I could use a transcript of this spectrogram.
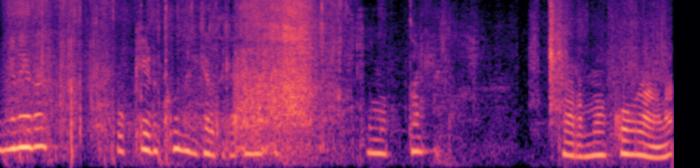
എങ്ങനെ ഇത് പൊക്കി എടുക്കുമെന്ന് എനിക്കറിയത്തില്ല. ഇത് മൊത്തം തെർമോക്കോളാണ്.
